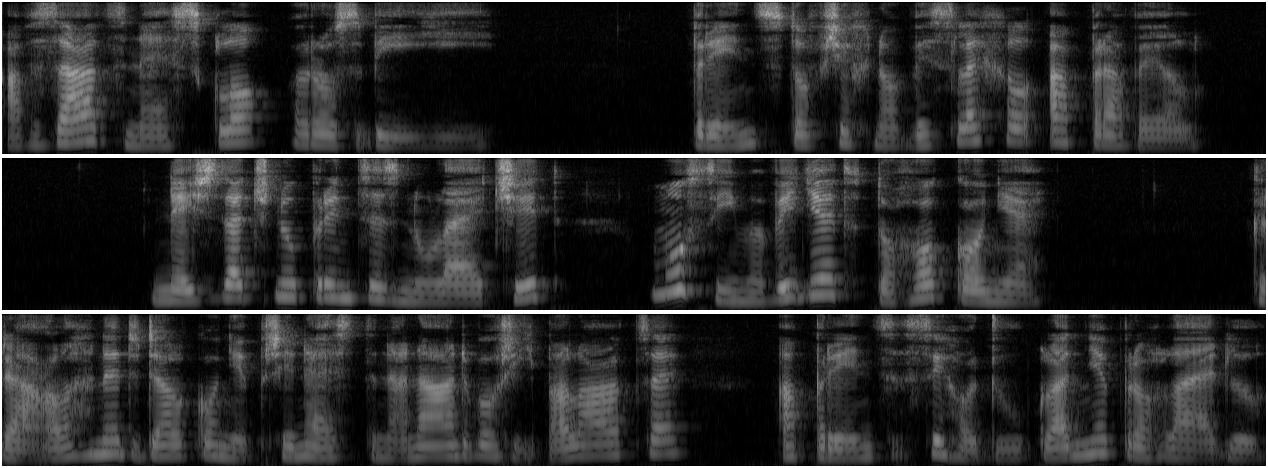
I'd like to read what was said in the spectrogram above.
a vzácné sklo rozbíjí. Princ to všechno vyslechl a pravil. Než začnu princeznu léčit, musím vidět toho koně. Král hned dal koně přinést na nádvoří paláce a princ si ho důkladně prohlédl.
